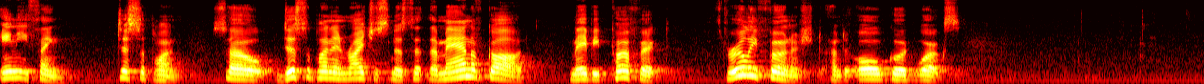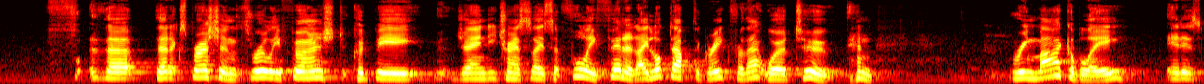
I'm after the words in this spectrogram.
anything. Discipline. So, discipline in righteousness, that the man of God may be perfect, thoroughly furnished unto all good works the, that expression, thoroughly furnished, could be, JND translates it, fully fitted. I looked up the Greek for that word too, and remarkably, it is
